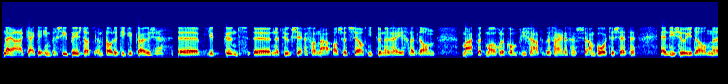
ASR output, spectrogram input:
Nou ja, kijk, in principe is dat een politieke keuze. Uh, je kunt uh, natuurlijk zeggen van, nou, als we het zelf niet kunnen regelen... dan maken we het mogelijk om private beveiligers aan boord te zetten. En die zul je dan, uh,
